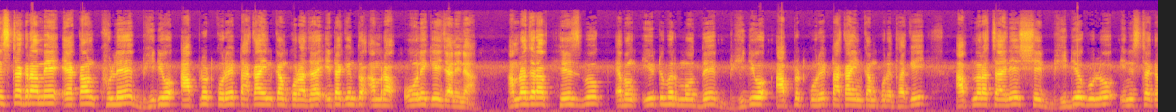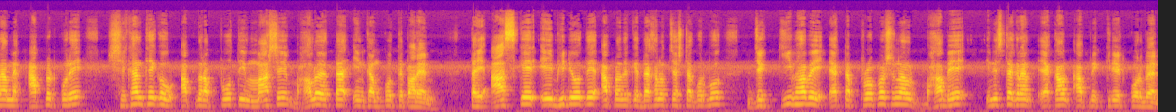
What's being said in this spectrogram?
ইনস্টাগ্রামে অ্যাকাউন্ট খুলে ভিডিও আপলোড করে টাকা ইনকাম করা যায়, এটা কিন্তু আমরা অনেকেই জানি না। আমরা যারা ফেসবুক এবং ইউটিউবের মধ্যে ভিডিও আপলোড করে টাকা ইনকাম করে থাকি, আপনারা চাইলে সেই ভিডিওগুলো ইনস্টাগ্রামে আপলোড করে সেখান থেকেও আপনারা প্রতি মাসে ভালো একটা ইনকাম করতে পারেন। তাই আজকের এই ভিডিওতে আপনাদেরকে দেখানোর চেষ্টা করব যে কীভাবে একটা প্রফেশনাল ভাবে ইনস্টাগ্রাম অ্যাকাউন্ট আপনি ক্রিয়েট করবেন।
